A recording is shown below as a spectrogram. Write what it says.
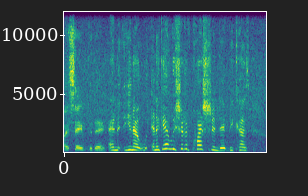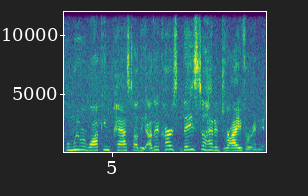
I saved the day. And you know, and again, we should have questioned it because when we were walking past all the other cars, they still had a driver in it.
